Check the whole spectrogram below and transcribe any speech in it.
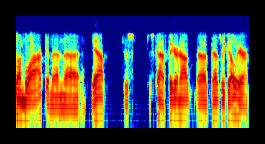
sunblock, and then uh, yeah, just just kind of figuring out uh, as we go here.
